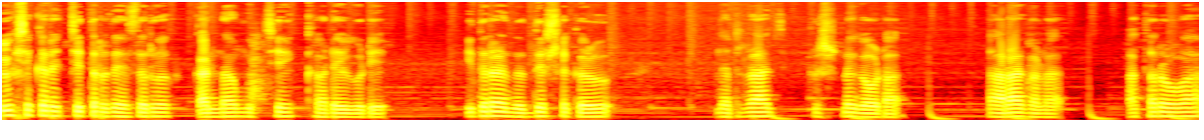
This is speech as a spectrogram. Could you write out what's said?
ವೀಕ್ಷಕರ ಚಿತ್ರದ ಹೆಸರು ಕಣ್ಣಾಮುಚ್ಚೆ ಕಾಡೆಗುಡಿ. ಇದರ ನಿರ್ದೇಶಕರು ನಟರಾಜ್ ಕೃಷ್ಣಗೌಡ, ತಾರಾಗಣ, ಅಥರ್ವ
